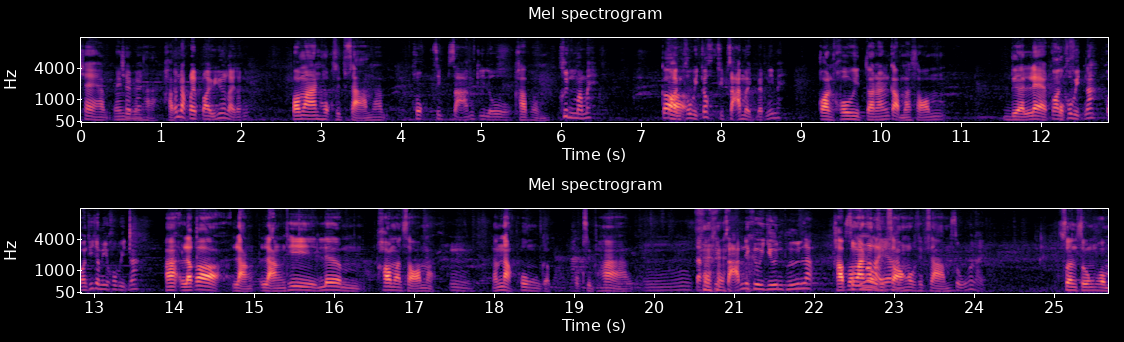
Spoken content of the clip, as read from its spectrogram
ใช่ครับไม่มีใช่ไหมปัญหาครับน้ำหนักปล่อยๆอยู่ที่เท่าไหร่ตอนนี้ ประมาณ 63 ครับ 63กิโลครับผม ขึ้นมาไหมก็ก่อนโควิดก็ 63แบบแบบนี้ไหมก่อนโควิดตอนนั้นกลับมาซ้อมเดือนแรกก่อนหกโควิดนะก่อนที่จะมีโควิดนะฮะแล้วก็หลังหลังที่เริ่มเข้ามาซ้อมอะอืมน้ำหนักพุ่งเกับ 65ครับ อืม แต่ 63 นี่คือยืนพื้นละครับประมาณสูงเท่าไหร่อะ62สูงเท่าไหร่63ส่วนสูงผม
